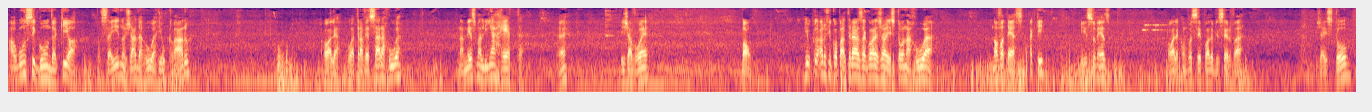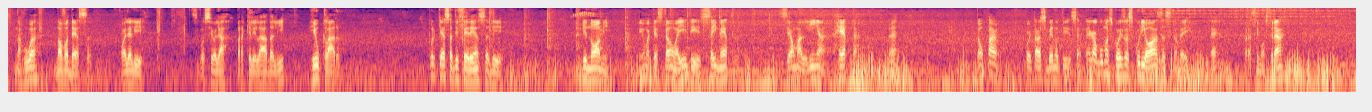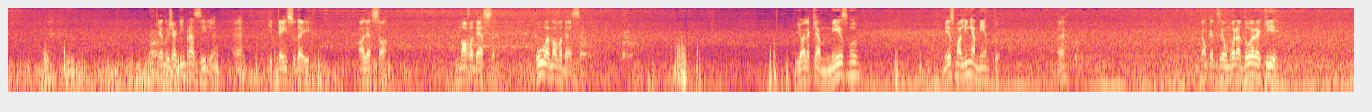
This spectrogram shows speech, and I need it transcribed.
alguns segundos aqui, ó. Tô saindo já da Rua Rio Claro. Olha, vou atravessar a rua na mesma linha reta, né? E já vou, é? Bom, Rio Claro ficou para trás, agora já estou na rua Nova Odessa, aqui, isso mesmo. Olha como você pode observar, já estou na rua Nova Odessa. Olha ali, se você olhar para aquele lado ali, Rio Claro. Por que essa diferença de, de nome? Tem uma questão aí de 100 metros, se é uma linha reta, né? Então, para portal SB Notícia, pega algumas coisas curiosas também, né? Para se mostrar. Que é no Jardim Brasília, né? Que tem isso daí. Olha só. Nova dessa. Rua Nova Dessa. E olha que é mesmo mesmo alinhamento, né? Então quer dizer, o morador aqui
